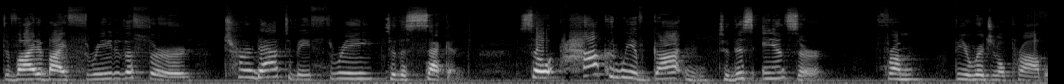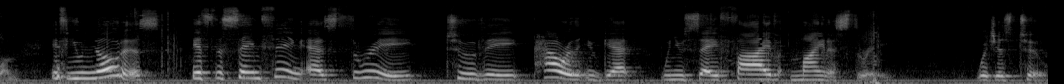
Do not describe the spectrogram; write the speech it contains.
divided by 3 to the third turned out to be 3 to the second. So how could we have gotten to this answer from the original problem? If you notice, it's the same thing as 3 to the power that you get when you say 5 minus 3, which is 2.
